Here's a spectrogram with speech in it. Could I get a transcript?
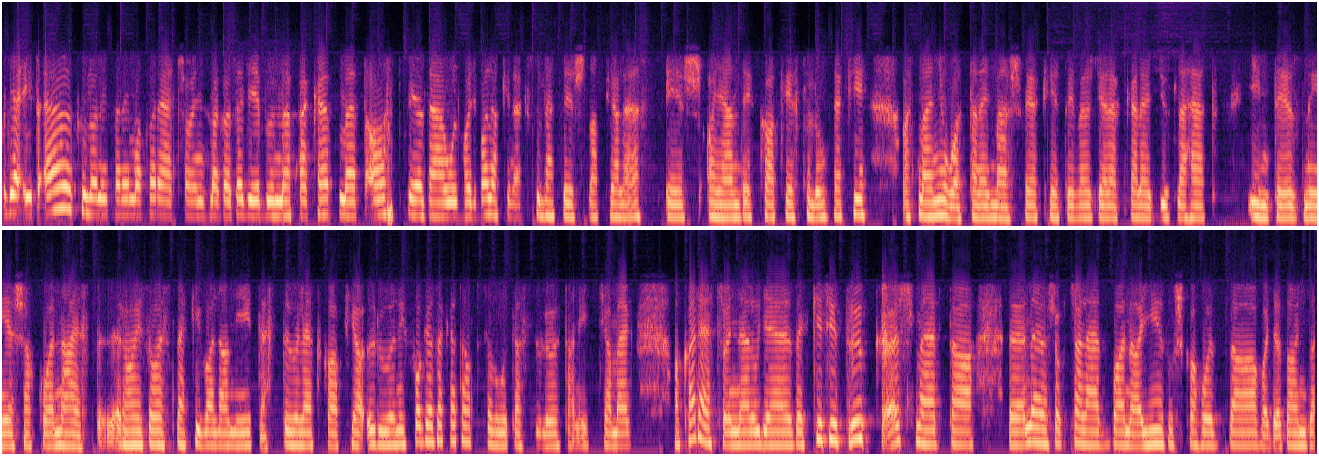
Ugye itt elkülöníteném a karácsonyt, meg az egyéb ünnepeket, mert azt például, hogy valakinek születésnapja lesz, és ajándékkal készülünk neki, azt már nyugodtan egy másfél-két éves gyerekkel együtt lehet intézni, és akkor na, ezt rajzolsz neki valamit, ezt tőled kapja, örülni fog, ezeket abszolút a szülő tanítja meg. A karácsonynál ugye ez egy kicsit trükkös, mert a, nagyon sok családban a Jézuska hozza, vagy az angyal,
